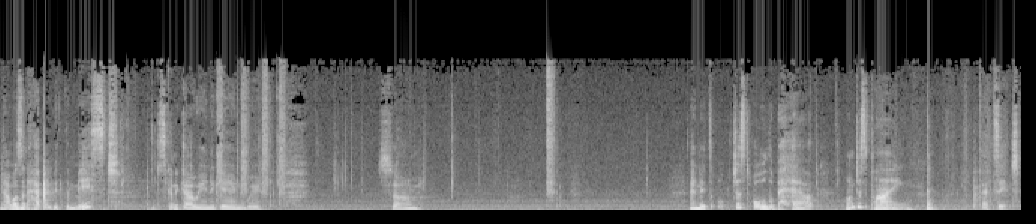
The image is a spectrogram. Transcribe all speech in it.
Now I wasn't happy with the mist. I'm just going to go in again with some and it's just all about I'm just playing. That's it.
